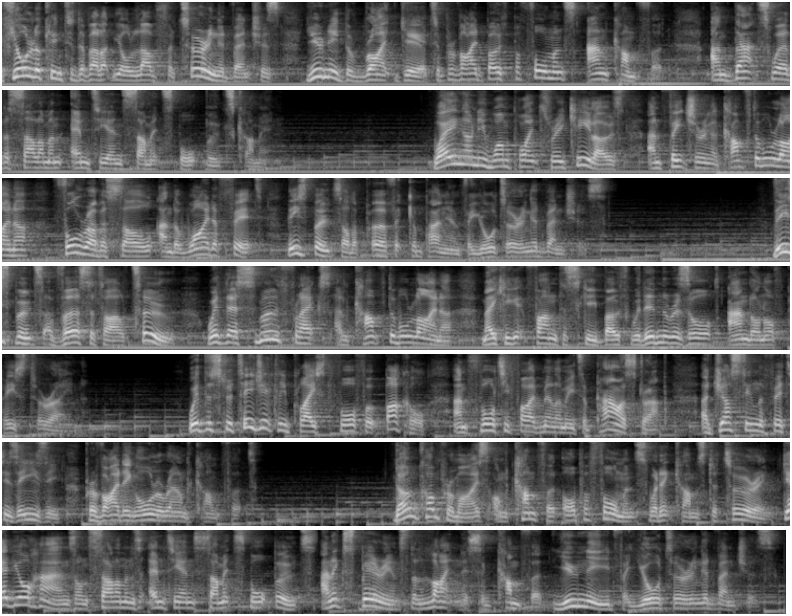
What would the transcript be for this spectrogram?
If you're looking to develop your love for touring adventures, you need the right gear to provide both performance and comfort. And that's where the Salomon MTN Summit Sport boots come in. Weighing only 1.3 kilos and featuring a comfortable liner, full rubber sole and a wider fit, these boots are the perfect companion for your touring adventures. These boots are versatile too, with their smooth flex and comfortable liner making it fun to ski both within the resort and on off-piste terrain. With the strategically placed forefoot buckle and 45mm power strap, adjusting the fit is easy, providing all-around comfort. Don't compromise on comfort or performance when it comes to touring. Get your hands on Salomon's MTN Summit Sport boots and experience the lightness and comfort you need for your touring adventures.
